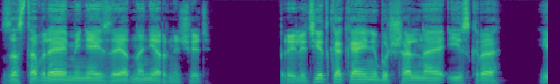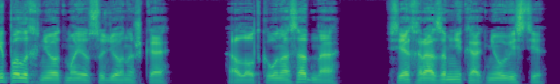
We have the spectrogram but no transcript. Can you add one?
заставляя меня изрядно нервничать. Прилетит какая-нибудь шальная искра, и полыхнет мое суденышко. А лодка у нас одна, всех разом никак не увести.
